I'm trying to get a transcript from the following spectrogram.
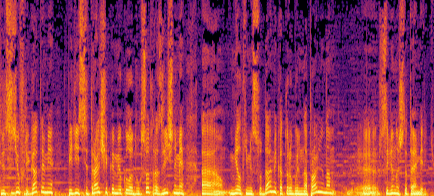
30 фрегатами, 50 тральщиками, около 200 различными э, мелкими судами, которые были направлены нам э, в Соединенные Штаты Америки.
